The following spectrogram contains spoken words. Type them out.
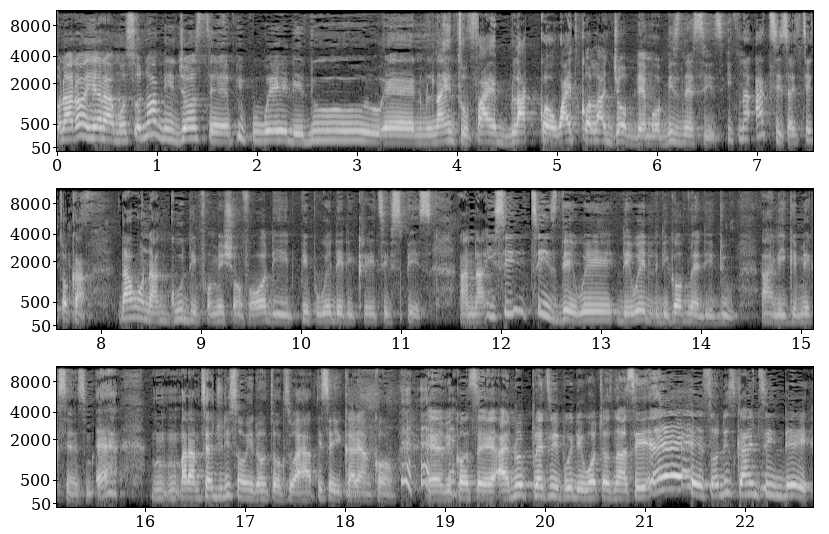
una don hear am. So not be just uh, people wey dey do um, nine to five black collar, white collar job dem or businesses. If na artist, I take talk am, that one na good information for all the people wey dey the creative space. And na you see things dey wey the way the government dey do and e dey make sense. Eh, Madam Teju, this one wey you don talk so I happy say you carry am come. uh, because uh, I know plenty people wey dey watch us now say, hey, so this kind thing dey.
